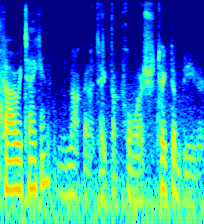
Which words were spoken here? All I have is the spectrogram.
Which car are we taking? I'm not gonna take the Porsche. Take the beater.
